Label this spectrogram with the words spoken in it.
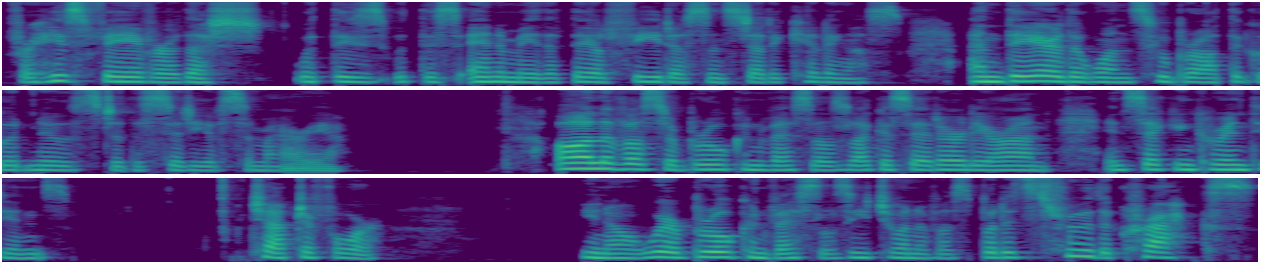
for his favor that with these, with this enemy that they'll feed us instead of killing us. And they're the ones who brought the good news to the city of Samaria. All of us are broken vessels, like I said earlier on in Second Corinthians chapter 4. You know, we're broken vessels, each one of us, but it's through the cracks.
